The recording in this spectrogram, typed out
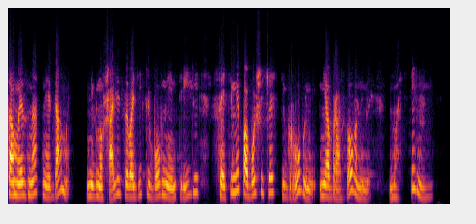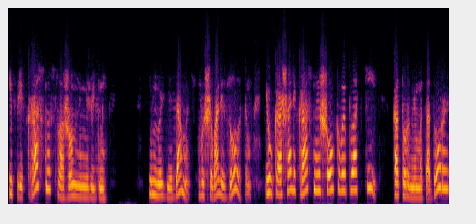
Самые знатные дамы не гнушались заводить любовные интриги с этими по большей части грубыми, необразованными, но сильными и прекрасно сложенными людьми. И многие дамы вышивали золотом и украшали красные шелковые платки, которыми матадоры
